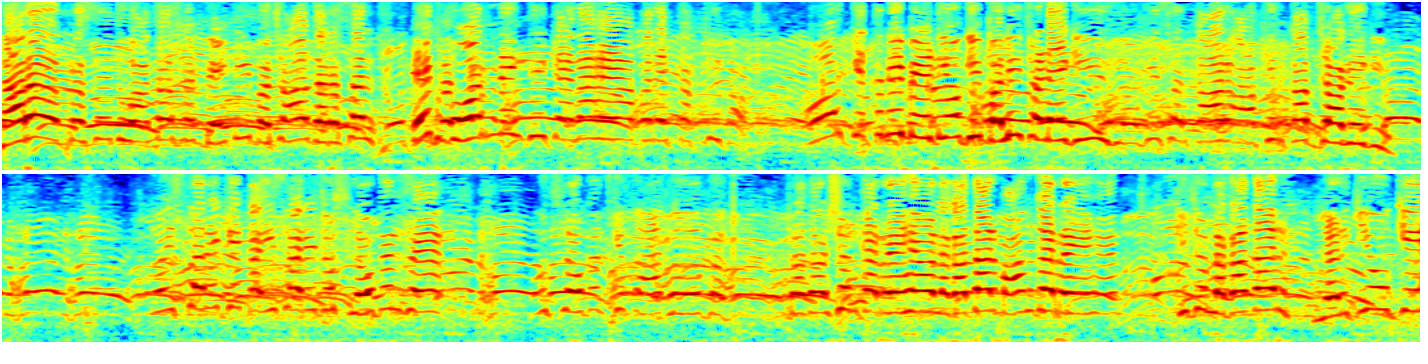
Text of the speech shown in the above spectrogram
नारा प्रसिद्ध हुआ था, उसमें बेटी बचाओ दरअसल एक वार्निंग थी, कहना है यहाँ पर एक तख्ती का। और कितनी बेटियों की बलि चढ़ेगी? योगी सरकार आखिर कब जागेगी? तो इस तरह के कई सारे जो स्लोगन्स हैं, उन स्लोगन्स के साथ लोग प्रदर्शन कर रहे हैं और लगातार मांग कर रहे हैं कि जो लगातार लड़कियों के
